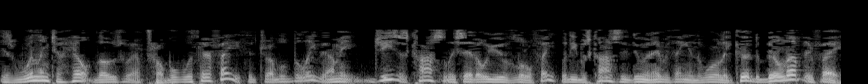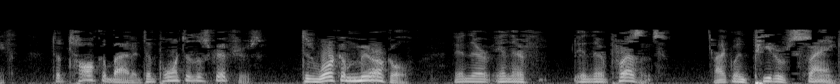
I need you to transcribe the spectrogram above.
is willing to help those who have trouble with their faith and trouble believing. I mean, Jesus constantly said, Oh, you have little faith, but he was constantly doing everything in the world he could to build up their faith, to talk about it, to point to the scriptures, to work a miracle in their in their in their presence. Like when Peter sank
